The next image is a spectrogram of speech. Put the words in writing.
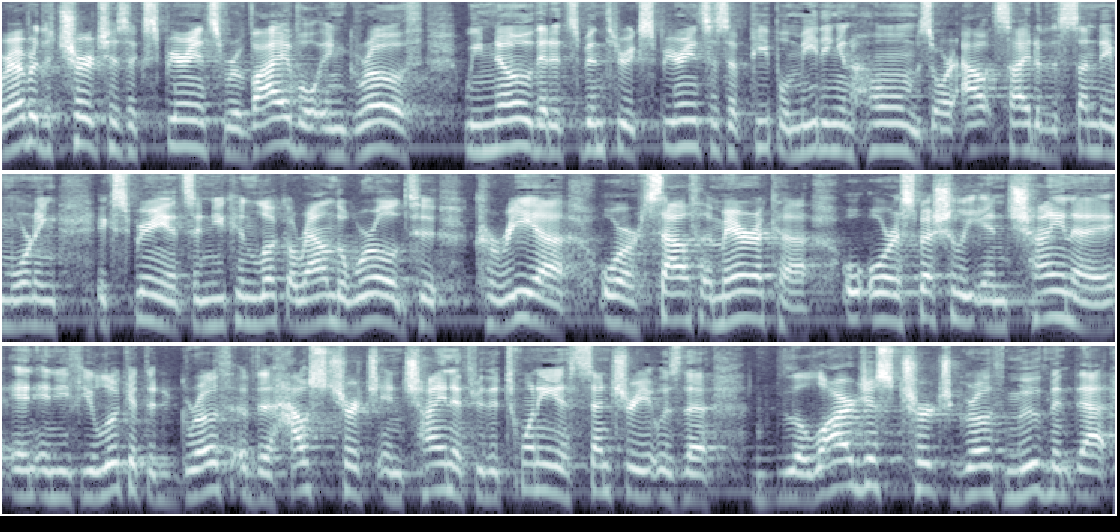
Wherever the church has experienced revival and growth, we know that it's been through experiences of people meeting in homes or outside of the Sunday morning experience. And you can look around the world to Korea or South America or, or especially in China. And, and, if you look at the growth of the house church in China through the 20th century, it was the, the largest church growth movement that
